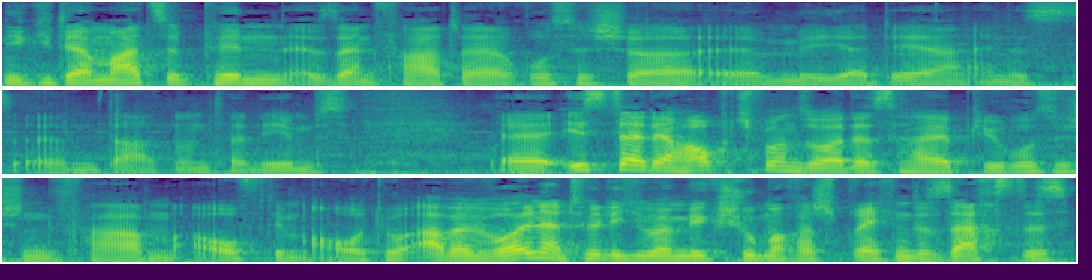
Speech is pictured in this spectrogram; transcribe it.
Nikita Mazepin, sein Vater russischer Milliardär eines ähm, Datenunternehmens, ist da der Hauptsponsor, deshalb die russischen Farben auf dem Auto. Aber wir wollen natürlich über Mick Schumacher sprechen. Du sagst es,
